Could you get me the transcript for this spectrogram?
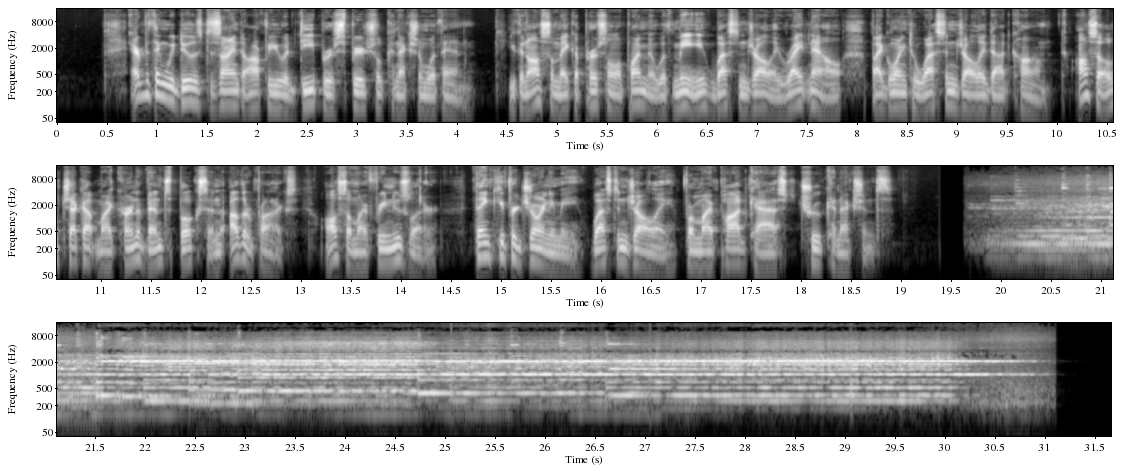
Everything we do is designed to offer you a deeper spiritual connection within. You can also make a personal appointment with me, Weston Jolly, right now by going to westonjolly.com. Also, check out my current events, books, and other products. Also, my free newsletter. Thank you for joining me, Weston Jolly, for my podcast, True Connections.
